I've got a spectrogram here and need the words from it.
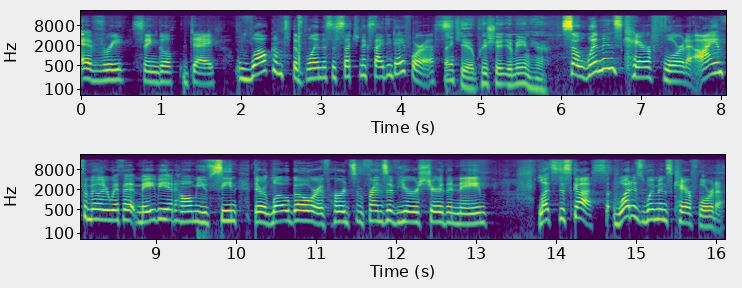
every single day. Welcome to the blend. This is such an exciting day for us. Thank you. Appreciate you being here. So, Women's Care Florida. I am familiar with it. Maybe at home you've seen their logo or have heard some friends of yours share the name. Let's discuss. What is Women's Care Florida?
